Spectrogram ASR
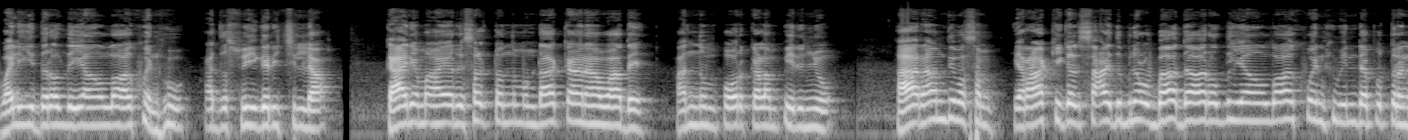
വലീദ് റളിയല്ലാഹുൻഹു അത് സ്വീകരിച്ചില്ല. കാര്യമായ റിസൾട്ടൊന്നും ഉണ്ടാക്കാനാവാതെ അന്നും പോർക്കളം പിരിഞ്ഞു. ആറാം ദിവസം ഇറാഖികൾ സായിദുബിൻ ഉബാദ റളിയല്ലാഹുവിന്റെ പുത്രൻ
